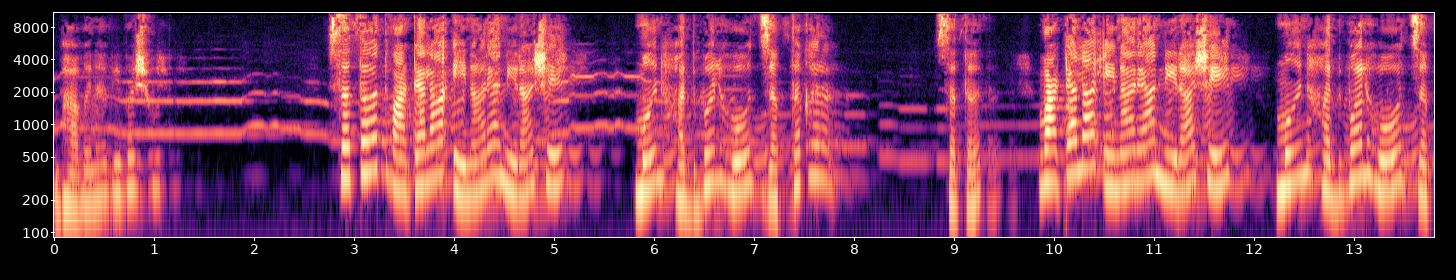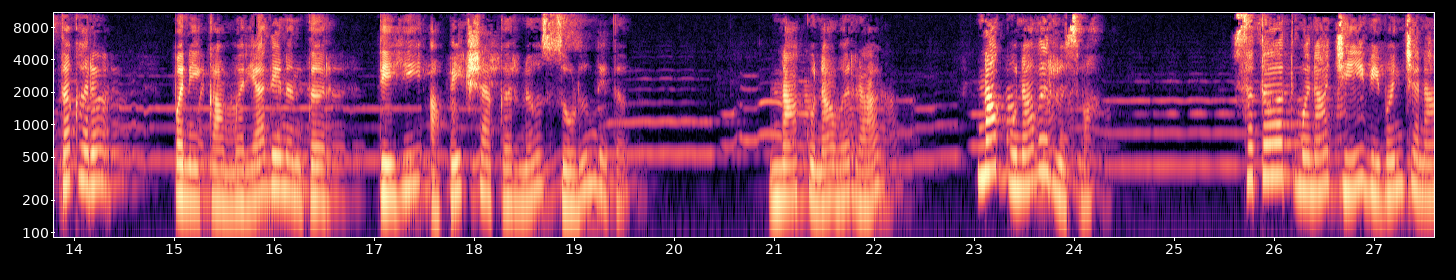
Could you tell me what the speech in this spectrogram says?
भावना विवश होत. सतत वाट्याला येणाऱ्या निराशेत मन हदबल होत जगत खरं. सतत वाट्याला येणाऱ्या निराशेत मन हदबल होत जगत खरं. पण एका मर्यादेनंतर तेही अपेक्षा करणं सोडून देतं. ना कुणावर राग ना कुणावर रुसवा सतत मनाची विवंचना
